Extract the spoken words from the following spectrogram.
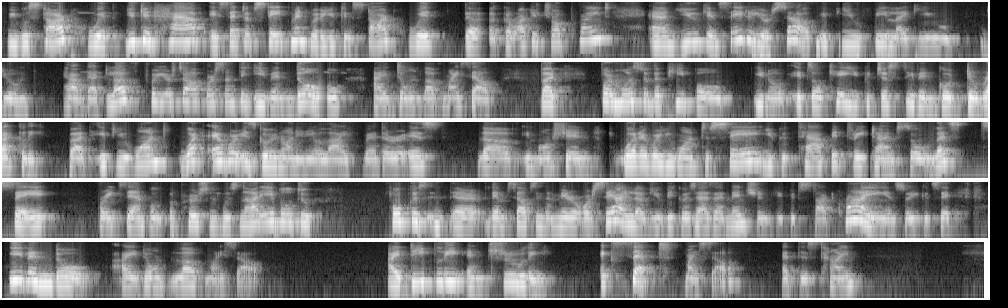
We will start with you can have a setup statement where you can start with the karate chop point and you can say to yourself if you feel like you don't have that love for yourself or something even though I don't love myself. But for most of the people, you know, it's okay. You could just even go directly. But if you want whatever is going on in your life, whether it's love, emotion, whatever you want to say, you could tap it three times. So let's say, for example, a person who's not able to focus in their, themselves in the mirror or say, I love you, because as I mentioned, you could start crying. And so you could say, even though I don't love myself, I deeply and truly accept myself at this time.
